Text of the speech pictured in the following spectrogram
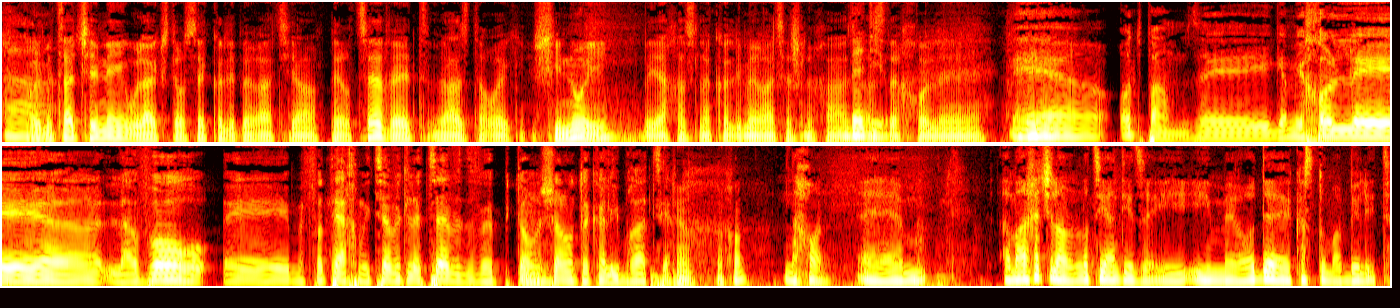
ה- אבל מצד שני, אולי כשאתה עושה קליברציה פר צוות, ואז אתה רואה שינוי ביחס לקליברציה שלך, אז, אז. אתה יכול... אה, אה, עוד פעם, זה גם יכול אה, לעבור אה, מפתח מצוות לצוות ופתאום Mhm. לשנות את הקליברציה. כן, נכון? נכון. Um, המערכת שלנו, לא ציינתי את זה, היא, היא מאוד uh, קסטומבילית.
